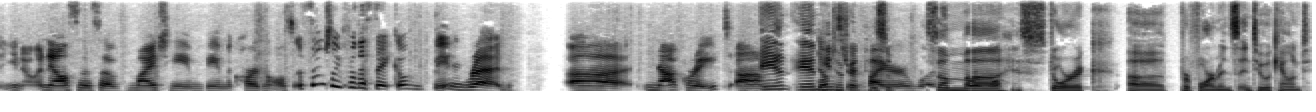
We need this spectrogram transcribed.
you know, analysis of my team being the Cardinals, essentially for the sake of being red. Uh, not great. Um, And and he took Dumpster into Fire some, some uh, historic uh, performance into account,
